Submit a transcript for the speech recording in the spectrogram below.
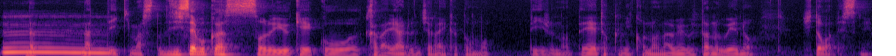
ーうーんなっていきますと。で実際僕はそういう傾向かなりあるんじゃないかと思っているので特にこの鍋豚の上の人はですね。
